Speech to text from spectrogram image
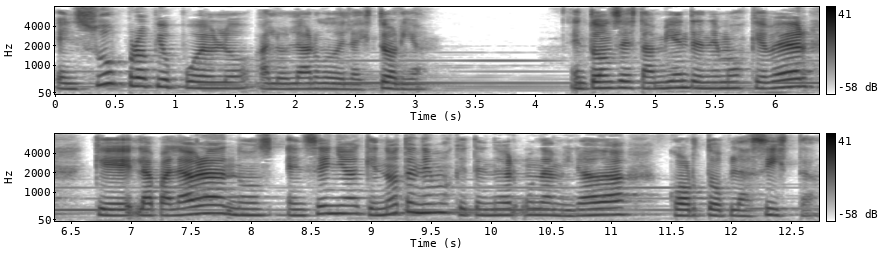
en su propio pueblo a lo largo de la historia. Entonces también tenemos que ver que la palabra nos enseña que no tenemos que tener una mirada cortoplacista,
